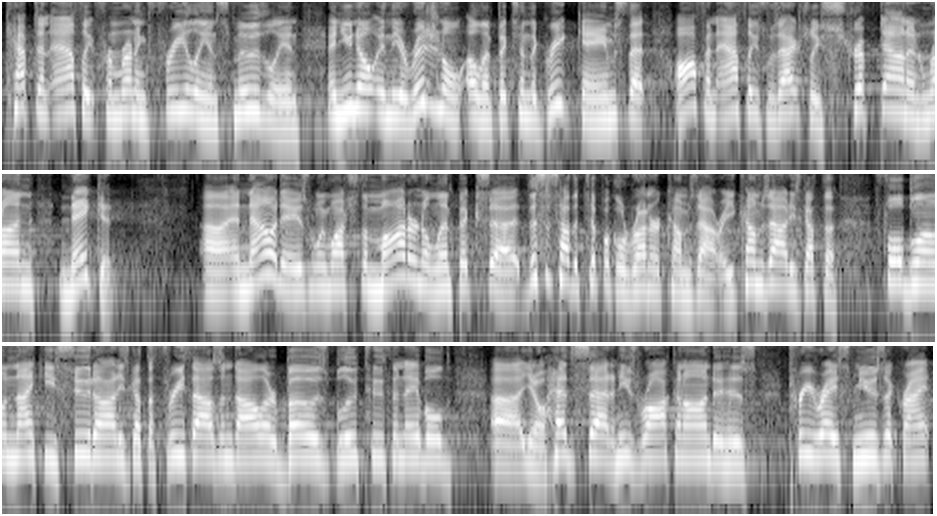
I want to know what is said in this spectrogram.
kept an athlete from running freely and smoothly. And, and you know, in the original Olympics, in the Greek games, that often athletes was actually stripped down and run naked. Uh, and nowadays, when we watch the modern Olympics, uh, this is how the typical runner comes out. Right? He comes out, he's got the full blown Nike suit on, he's got the $3,000 Bose Bluetooth enabled uh, you know, headset, and he's rocking on to his pre race music, right?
